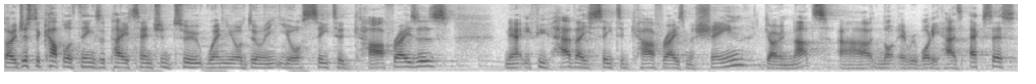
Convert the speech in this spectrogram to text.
So just a couple of things to pay attention to when you're doing your seated calf raises. Now, if you have a seated calf raise machine, go nuts. Uh, not everybody has access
